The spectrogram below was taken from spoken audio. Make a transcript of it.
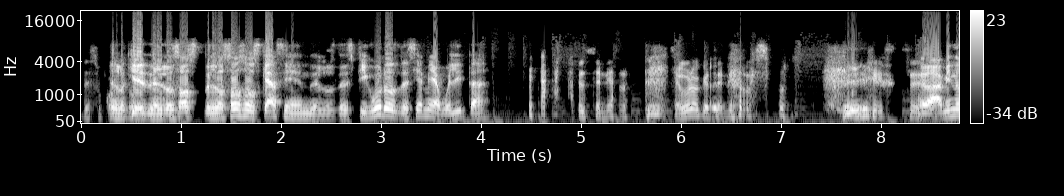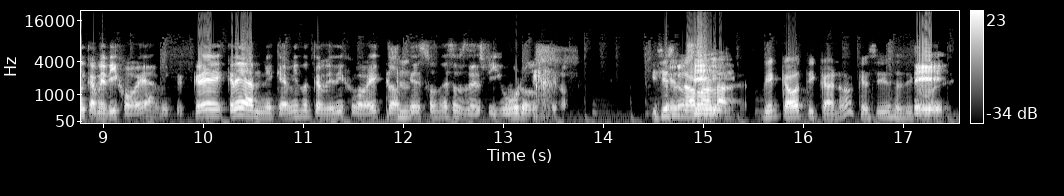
de su de, de, los de los osos que hacen, de los desfiguros, decía mi abuelita. seguro que tenía razón. Pero a mí nunca me dijo, eh, créanme que a mí nunca me dijo, Héctor, ¿qué son esos desfiguros? y sí es una rola bien caótica, ¿no? Que sí es así como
